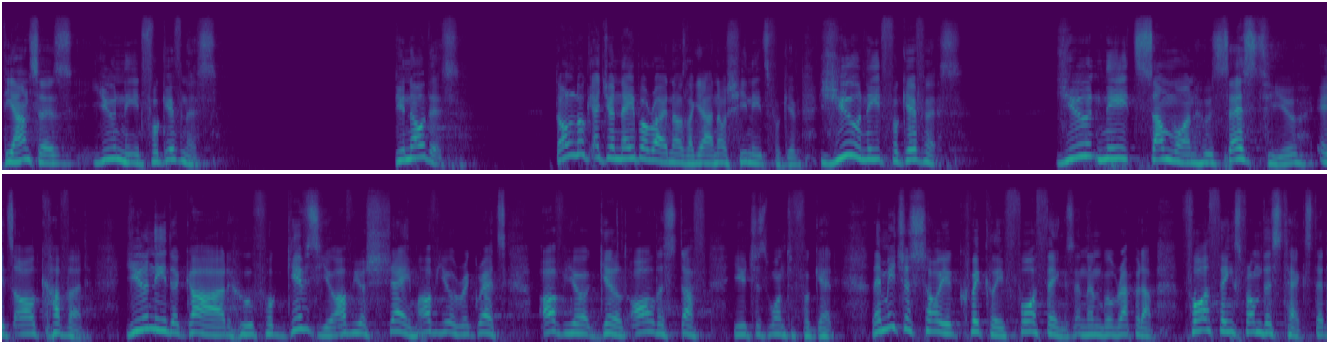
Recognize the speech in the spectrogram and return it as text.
the answer is you need forgiveness. Do you know this? Don't look at your neighbor right now. It's like, yeah, I know she needs forgiveness. You need forgiveness. You need someone who says to you, it's all covered. You need a God who forgives you of your shame, of your regrets, of your guilt, all the stuff you just want to forget. Let me just show you quickly four things and then we'll wrap it up. Four things from this text that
